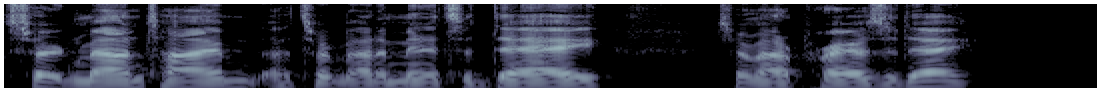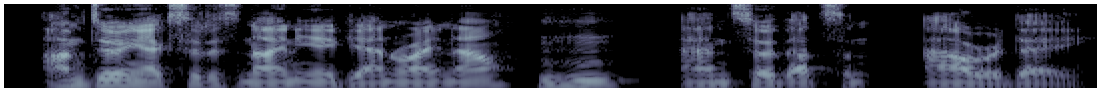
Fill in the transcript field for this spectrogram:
certain amount of time a certain amount of minutes a day a certain amount of prayers a day? I'm doing exodus 90 again right now mm-hmm. and so that's an hour a day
